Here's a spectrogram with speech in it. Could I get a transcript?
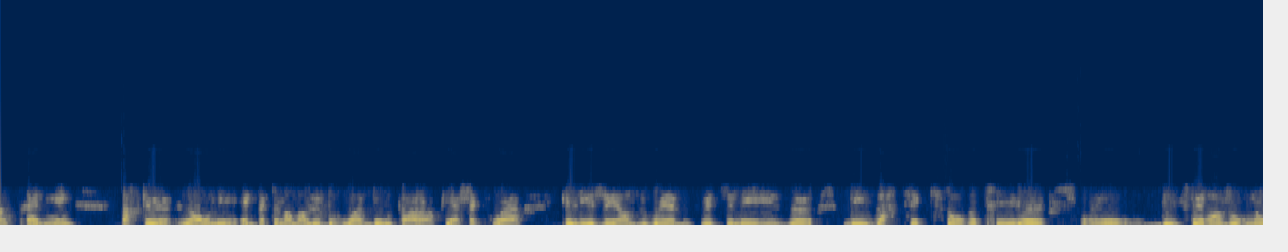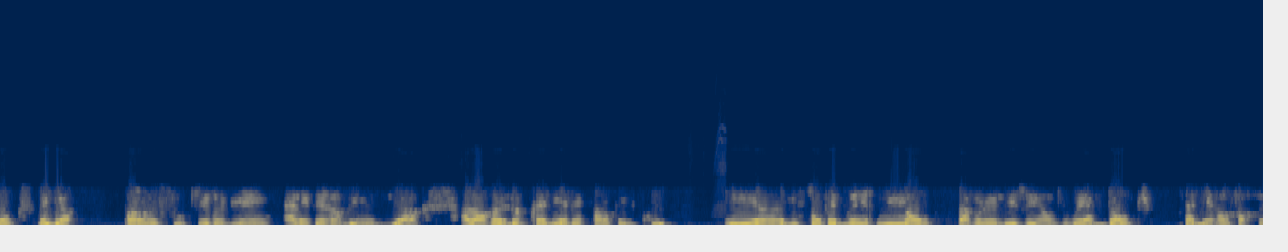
australiens parce que là, on est exactement dans le droit d'auteur, puis à chaque fois que les géants du web utilisent euh, des articles qui sont repris euh, des différents journaux, ben, il y a pas un sou qui revient à l'intérieur des médias. Alors, l'Australie avait tenté le coup et ils se sont fait dire non par les géants du web. Donc, ça vient renforcer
